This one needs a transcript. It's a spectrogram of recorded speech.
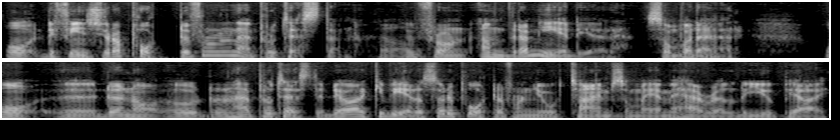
Och det finns ju rapporter från den här protesten, ja. från andra medier som var mm. där. Och, eh, den har, och den här protesten, det har arkiverats av reportrar från New York Times och Miami Herald och UPI.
